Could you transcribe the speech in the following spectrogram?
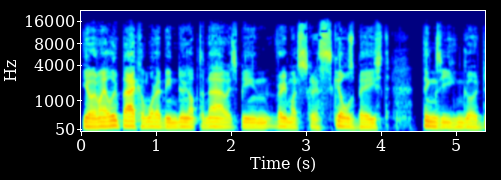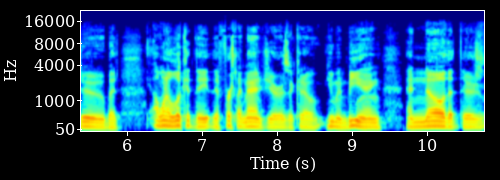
You know, and when I look back on what I've been doing up to now, it's been very much kind of skills based things that you can go do. But I want to look at the the first line manager as a kind of human being and know that there's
